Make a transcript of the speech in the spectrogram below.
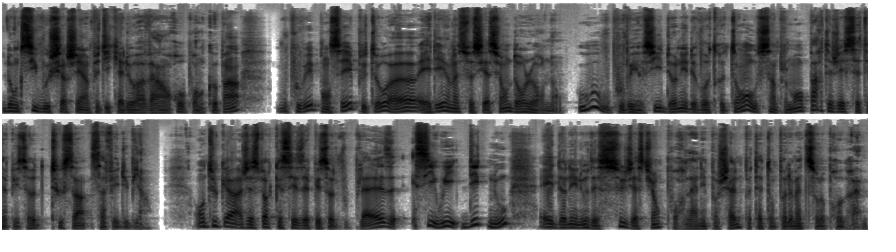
Donc si vous cherchez un petit cadeau à 20 euros pour un copain, vous pouvez penser plutôt à aider une association dans leur nom. Ou vous pouvez aussi donner de votre temps ou simplement partager cet épisode, tout ça, ça fait du bien. En tout cas, j'espère que ces épisodes vous plaisent. Si oui, dites-nous et donnez-nous des suggestions pour l'année prochaine, peut-être on peut le mettre sur le programme.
